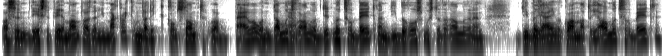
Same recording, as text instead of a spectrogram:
was in de eerste twee maanden was dat niet makkelijk, omdat ik constant wat bij wou. En dat moet ja. veranderen, dit moet verbeteren, en die bureaus moesten veranderen, en die bereiding qua materiaal moet verbeteren.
